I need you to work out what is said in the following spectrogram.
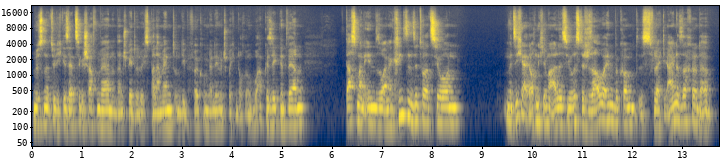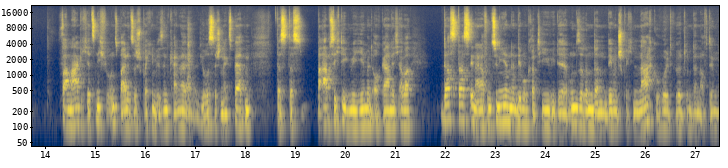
müssen natürlich Gesetze geschaffen werden und dann später durchs Parlament und die Bevölkerung dann dementsprechend auch irgendwo abgesegnet werden. Dass man in so einer Krisensituation mit Sicherheit auch nicht immer alles juristisch sauber hinbekommt, ist vielleicht die eine Sache. Da vermag ich jetzt nicht für uns beide zu sprechen. Wir sind keine juristischen Experten. Das, das beabsichtigen wir hiermit auch gar nicht. Aber dass das in einer funktionierenden Demokratie wie der unseren dann dementsprechend nachgeholt wird und dann auf dem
